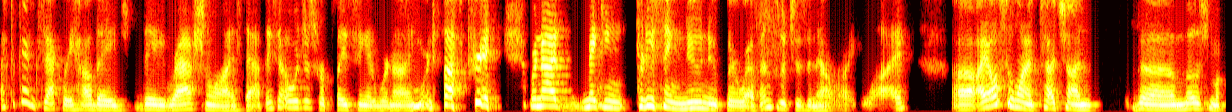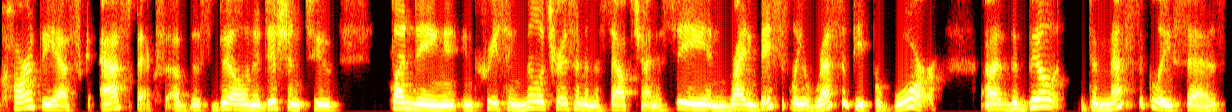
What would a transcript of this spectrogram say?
I forget exactly how they they rationalize that. They say, "Oh, we're just replacing it. We're not. We're not. creating, We're not making producing new nuclear weapons," which is an outright lie. Uh, I also want to touch on the most McCarthy-esque aspects of this bill, in addition to funding increasing militarism in the South China Sea and writing basically a recipe for war. Uh, the bill domestically says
